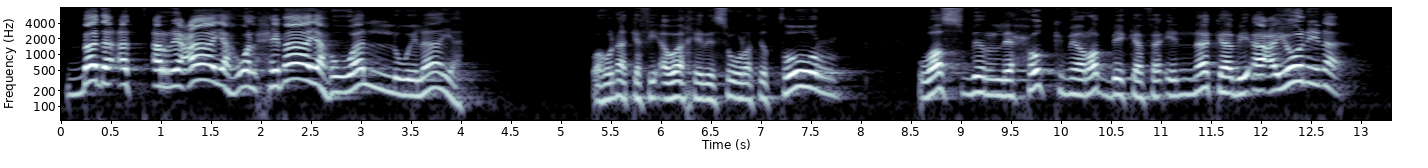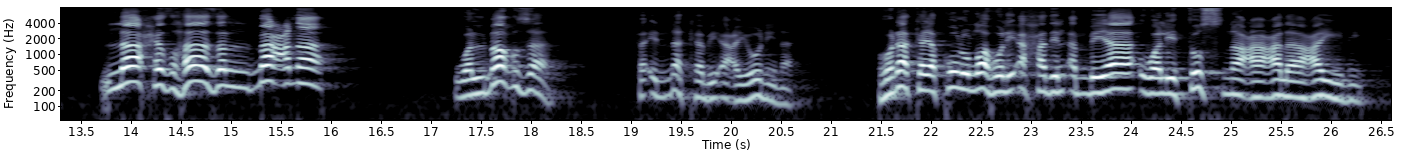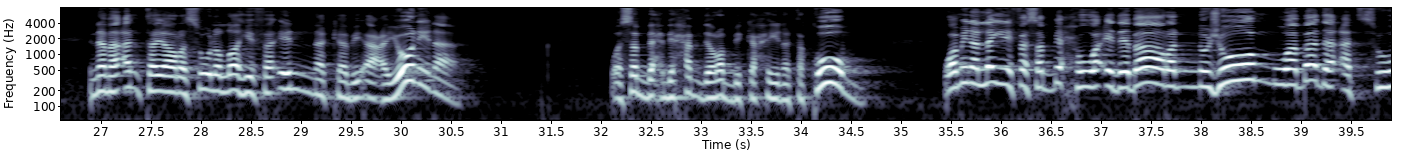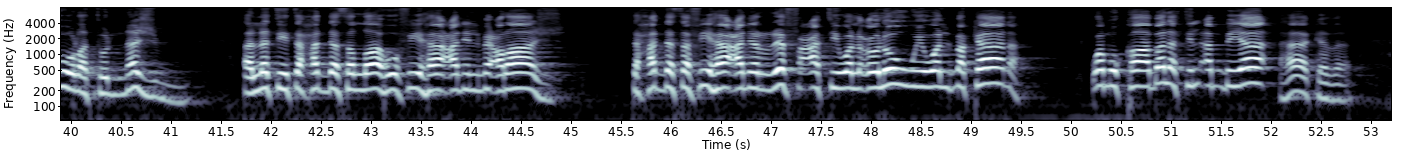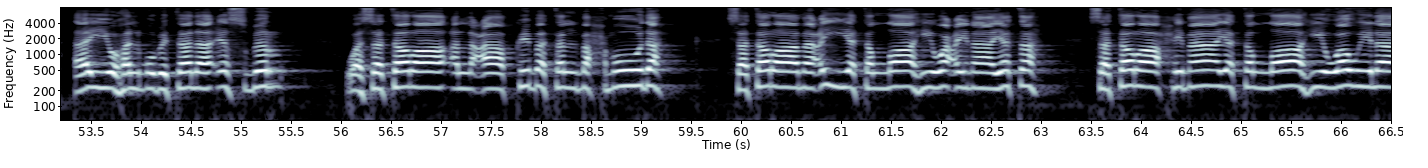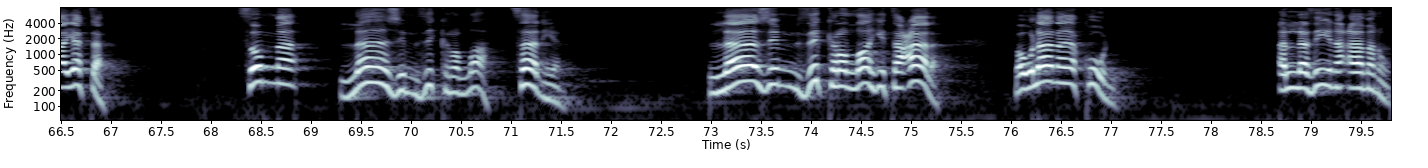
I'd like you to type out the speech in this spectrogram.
بدأت الرعاية والحماية والولاية. وهناك في أواخر سورة الطور واصبر لحكم ربك فإنك بأعيننا. لاحظ هذا المعنى والمغزى فإنك بأعيننا. هناك يقول الله لأحد الأنبياء ولتصنع على عيني إنما أنت يا رسول الله فإنك بأعيننا. وسبح بحمد ربك حين تقوم. ومن الليل فسبحه وإدبار النجوم. وبدأت سورة النجم التي تحدث الله فيها عن المعراج تحدث فيها عن الرفعة والعلو والمكانة ومقابلة الأنبياء. هكذا. أيها المبتلى اصبر وسترى العاقبة المحمودة سترى معية الله وعنايته سترى حماية الله وولايته. ثم لازم ذكر الله. ثانيا لازم ذكر الله تعالى. مولانا يقول الذين آمنوا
